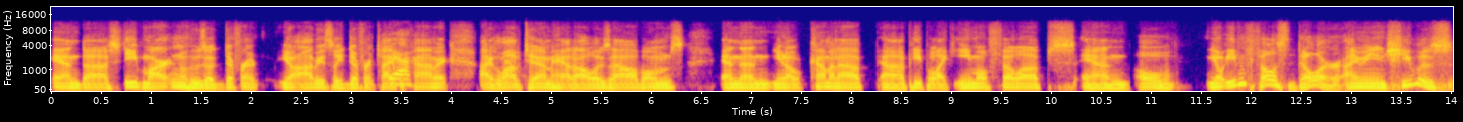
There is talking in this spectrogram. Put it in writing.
And uh, Steve Martin, who's a different, you know, obviously different type Yeah. of comic. I Yeah. loved him, had all his albums. And then, you know, coming up, uh, people like Emo Philips and, oh, you know, even Phyllis Diller. I mean, she was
